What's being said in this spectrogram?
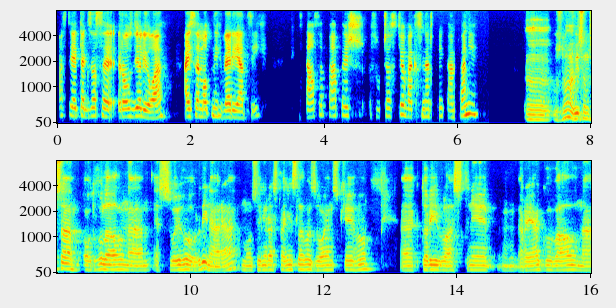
asi aj tak zase rozdelila aj samotných veriacich. Stal sa pápež súčasťou vakcinačnej kampane? Uh, znova by som sa odvolal na svojho ordinára, monsignora Stanislava Zvolenského, uh, ktorý vlastne reagoval na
